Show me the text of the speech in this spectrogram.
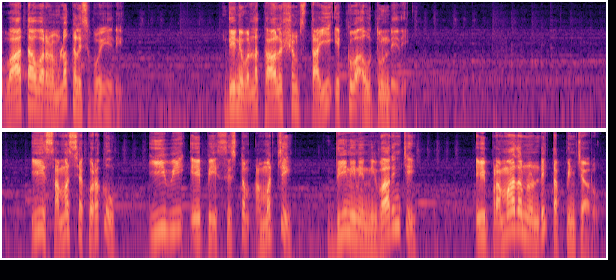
వాతావరణంలో కలిసిపోయేది. దీనివల్ల కాలుష్యం స్థాయి ఎక్కువ అవుతుండేది. ఈ సమస్య కొరకు ఈవీఏపీ సిస్టమ్ అమర్చి దీనిని నివారించి ఈ ప్రమాదం నుండి తప్పించారు.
